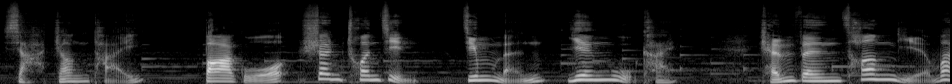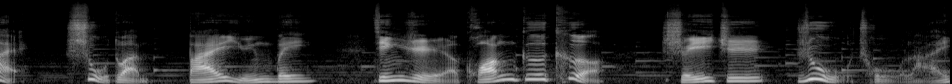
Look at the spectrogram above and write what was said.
下章台。八国山川尽，荆门烟雾开。尘分苍野外，树断白云微。今日狂歌客，谁知入楚来？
